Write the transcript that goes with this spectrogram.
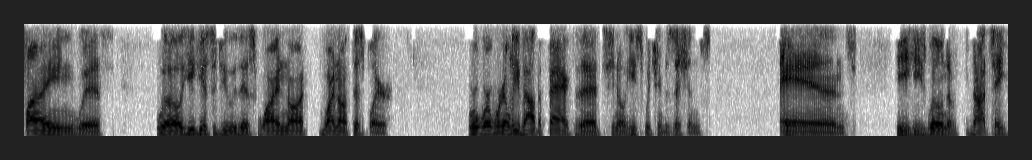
fine with, well, he gets to do this. Why not? Why not this player? We're we're, we're going to leave out the fact that you know he's switching positions, and he he's willing to not take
